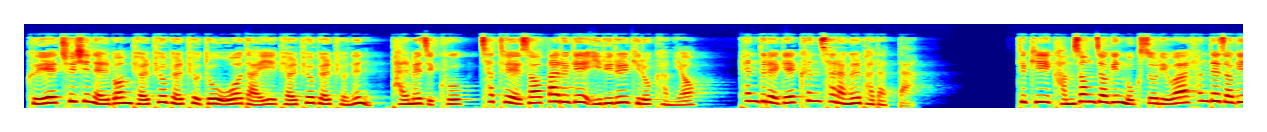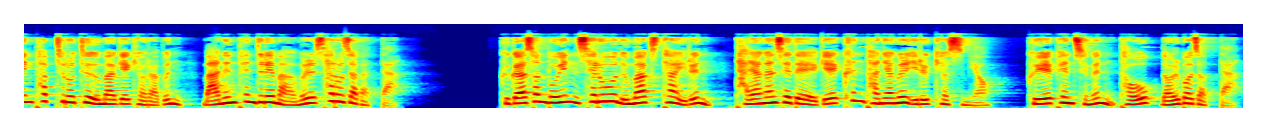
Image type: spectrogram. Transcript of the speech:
그의 최신 앨범 별표 별표도 오어다이 별표 별표는 발매 직후 차트에서 빠르게 1위를 기록하며 팬들에게 큰 사랑을 받았다. 특히 감성적인 목소리와 현대적인 팝트로트 음악의 결합은 많은 팬들의 마음을 사로잡았다. 그가 선보인 새로운 음악 스타일은 다양한 세대에게 큰 반향을 일으켰으며 그의 팬층은 더욱 넓어졌다.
